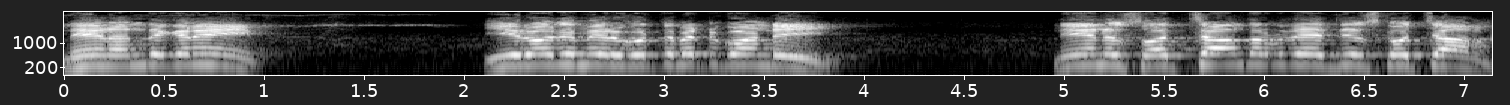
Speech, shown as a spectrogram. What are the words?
నేను అందుకని ఈరోజు మీరు గుర్తుపెట్టుకోండి. నేను స్వచ్ఛ ఆంధ్రప్రదేశ్ తీసుకొచ్చాను.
